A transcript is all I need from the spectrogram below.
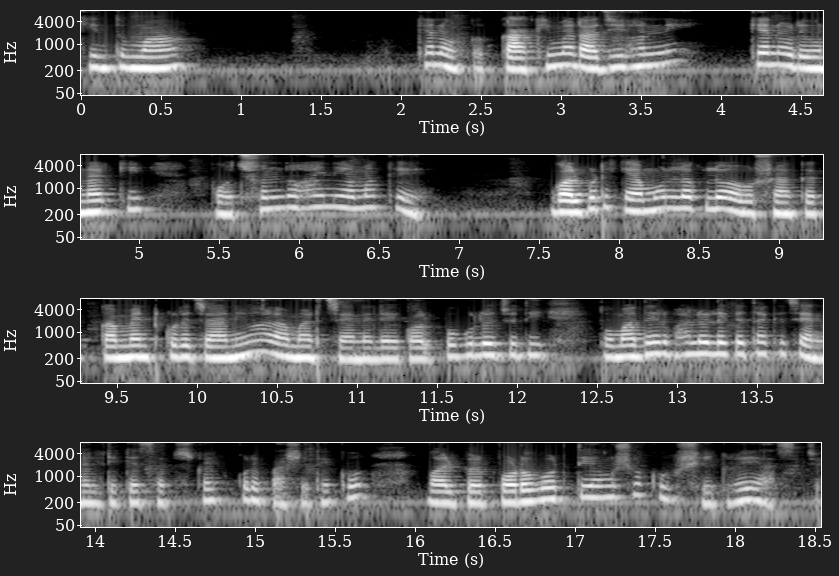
কিন্তু মা, কেন? কাকিমা রাজি হননি? কেন রে? ওনার কি পছন্দ হয়নি আমাকে? গল্পটি কেমন লাগল অবশ্যই আমাকে কমেন্ট করে জানিও। আর আমার চ্যানেলে গল্পগুলো যদি তোমাদের ভালো লেগে থাকে চ্যানেলটিকে সাবস্ক্রাইব করে পাশে থেকো। গল্পের পরবর্তী অংশ খুব শীঘ্রই আসছে।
